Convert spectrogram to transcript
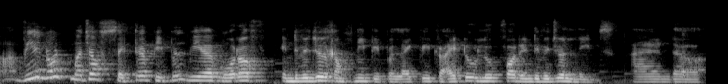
Uh, we are not much of sector people. We are more of individual company people. Like we try to look for individual names. And uh,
